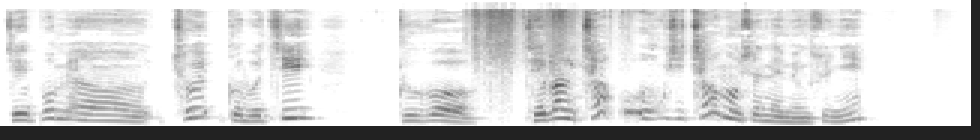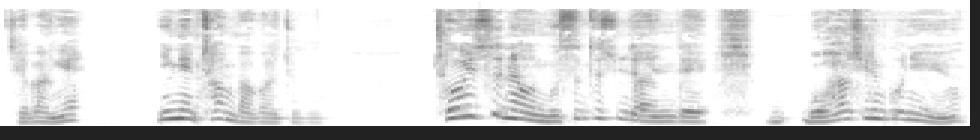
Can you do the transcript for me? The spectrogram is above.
제 보면 저, 그 뭐지? 그거 제 방에 처음 혹시 처음 오셨네 명수님? 제 방에? 닉네임 처음 봐가지고 초이스는 무슨 뜻인지 아는데 뭐 하시는 분이에요?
